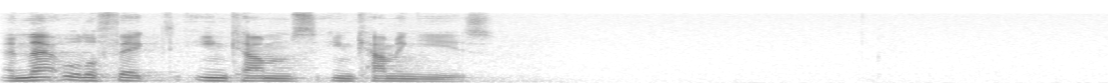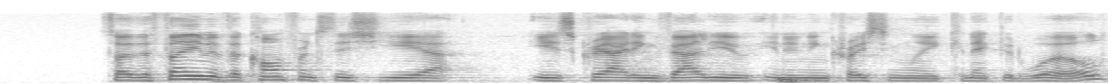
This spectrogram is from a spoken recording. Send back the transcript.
and that will affect incomes in coming years. So the theme of the conference this year is creating value in an increasingly connected world.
